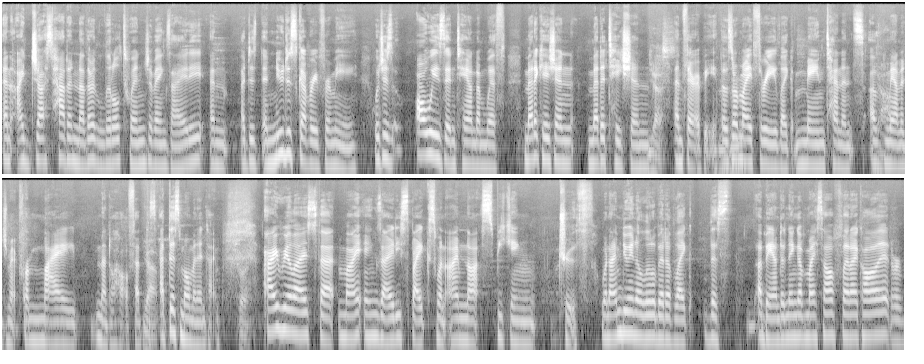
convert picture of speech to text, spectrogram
and I just had another little twinge of anxiety and a, a new discovery for me, which is always in tandem with medication, meditation, Yes. and therapy. Those are mm-hmm. my three like main tenets of Yeah. management for my mental health at Yeah. this at this moment in time. Sure. I realized that my anxiety spikes when I'm not speaking truth. When I'm doing a little bit of like this abandoning of myself that I call it or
